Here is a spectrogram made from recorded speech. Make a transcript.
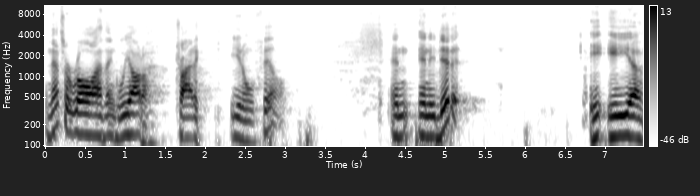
And that's a role I think we ought to try to, you know, fill. And and he did it. He, he uh,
